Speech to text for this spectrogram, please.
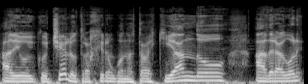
a De Goicoechea lo trajeron cuando estaba esquiando, a Dragón.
